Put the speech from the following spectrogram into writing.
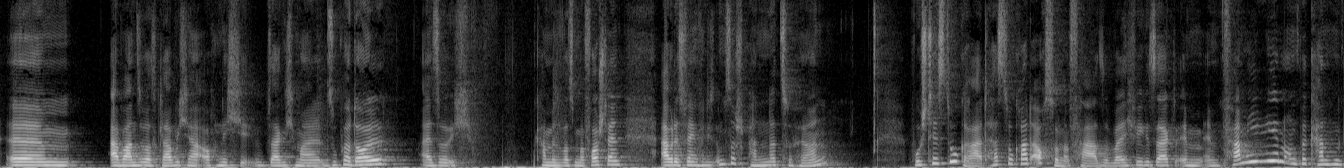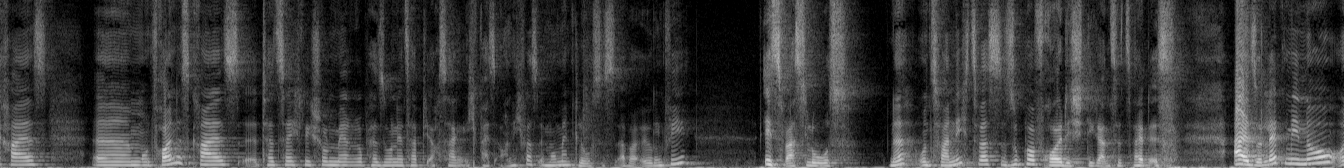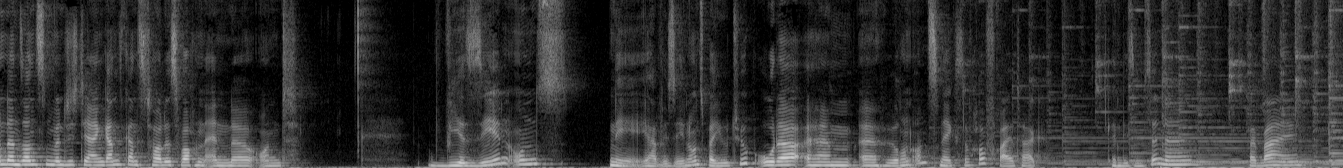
Ähm, aber an sowas glaube ich ja auch nicht, sage ich mal, super doll. Also ich kann mir sowas immer vorstellen. Aber deswegen finde ich es umso spannender zu hören. Wo stehst du gerade? Hast du gerade auch so eine Phase? Weil ich, wie gesagt, im, im Familien- und Bekanntenkreis ähm, und Freundeskreis äh, tatsächlich schon mehrere Personen jetzt habe, die auch sagen, ich weiß auch nicht, was im Moment los ist, aber irgendwie ist was los. Ne? Und zwar nichts, was super freudig die ganze Zeit ist. Also, let me know und ansonsten wünsche ich dir ein ganz, ganz tolles Wochenende und wir sehen uns, nee, ja, wir sehen uns bei YouTube oder ähm, äh, hören uns nächste Woche Freitag. In diesem Sinne, bye bye.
